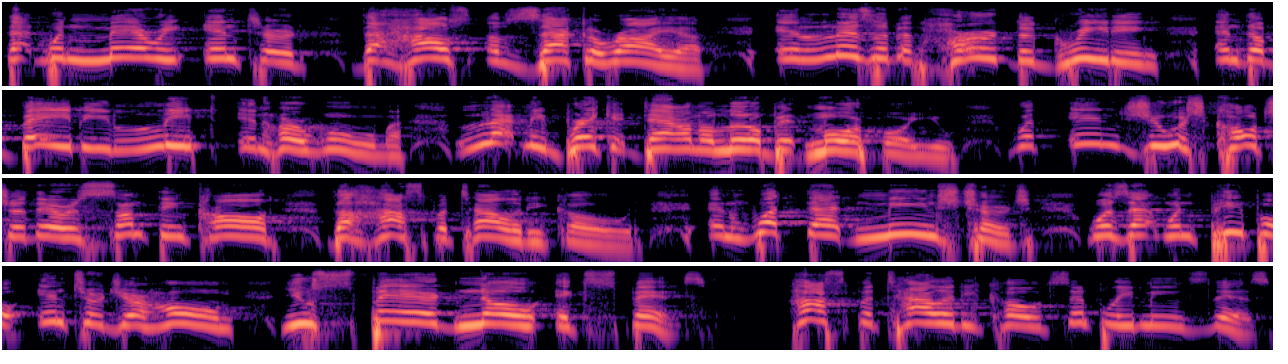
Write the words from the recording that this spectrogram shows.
that when Mary entered the house of Zechariah, Elizabeth heard the greeting and the baby leaped in her womb. Let me break it down a little bit more for you. Within Jewish culture, there is something called the hospitality code. And what that means, church, was that people entered your home, you spared no expense. Hospitality code simply means this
